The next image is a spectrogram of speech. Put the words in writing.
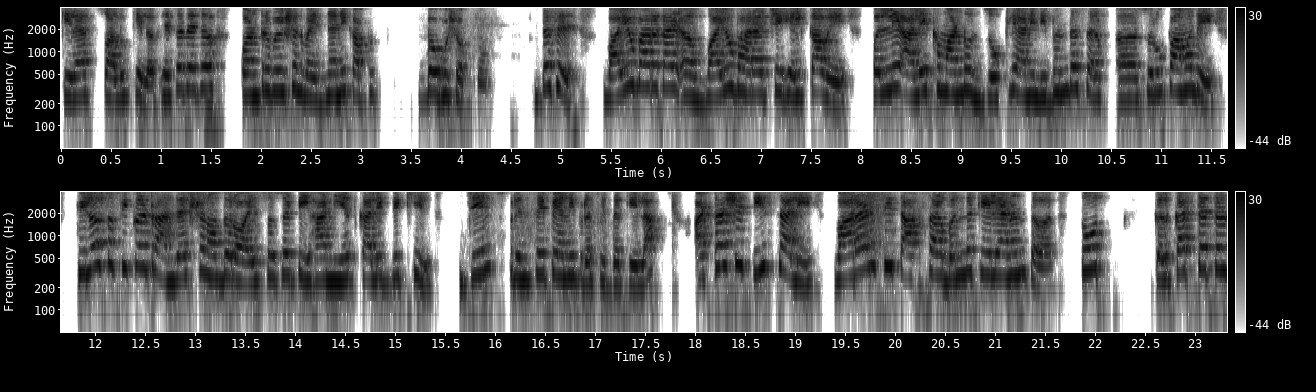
केल्या चालू केलं. ह्याचं त्याचं कॉन्ट्रीब्युशन वैज्ञानिक आपण बघू शकतो. तसेच वायुभार काय वायुभाराचे हेलकावे पल्ले आलेख मांडून जोखले आणि निबंध स्वरूपामध्ये philosophical transaction of the royal society हा नियतकालिक देखील जेम्स प्रिन्सेप यांनी प्रसिद्ध केला. अठराशे तीस साली वाराणसी ताकसाळ बंद केल्यानंतर तो कलकत्त्यातील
